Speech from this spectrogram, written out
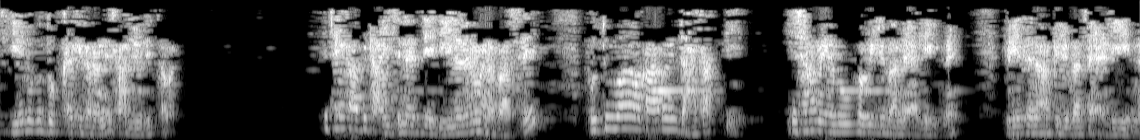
සියලුම දුක් ඇති කරන්නේ සල්ලි වලින් තමයි. ඒක අපිට අයිති නැද්දී දීලා දැම්මම පස්සේ පුදුමාකාර දහසක් තියෙනවා. නිසා මේ රූප පිළිබඳ ඇලීම, වේදනා පිළිබඳ ඇලීම,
